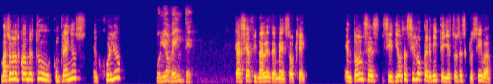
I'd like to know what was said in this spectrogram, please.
Más o menos, ¿cuándo es tu cumpleaños? ¿En julio? Julio 20. Casi a finales de mes, ok. Entonces, si Dios así lo permite, y esto es exclusiva,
